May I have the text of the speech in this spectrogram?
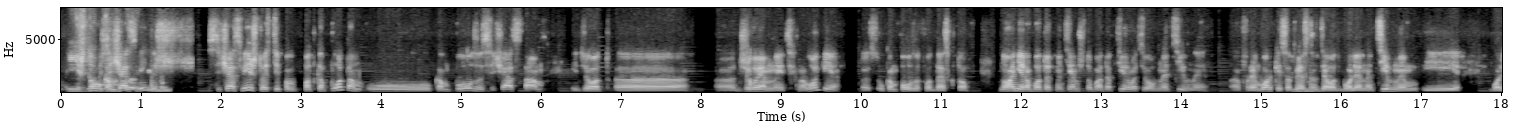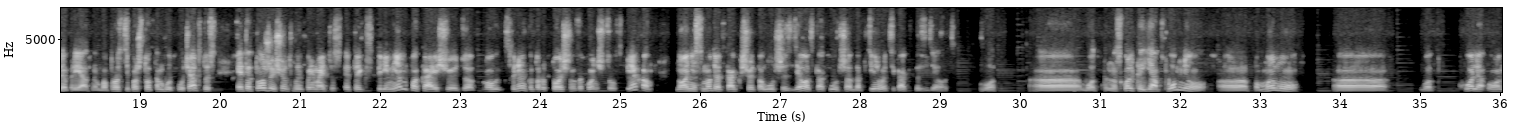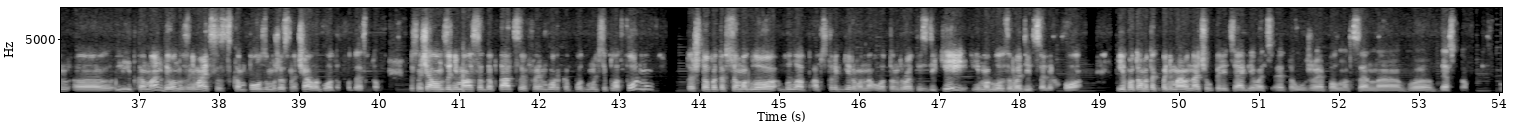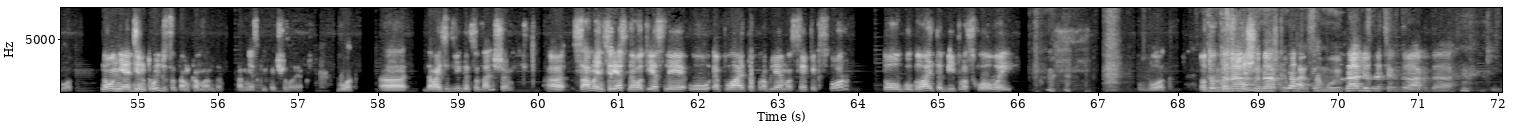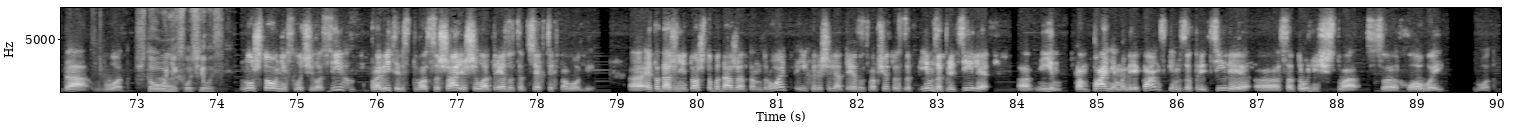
И что ну, сейчас видишь, сейчас видишь, то есть типа под капотом у Compose сейчас там идет э, э, GVM технологии, то есть у Compose for Desktop, но они работают над тем, чтобы адаптировать его в нативные э, фреймворки и, соответственно, mm-hmm. сделать более нативным и более приятным. Вопрос, типа, что там будет получаться, то есть это тоже еще, вы понимаете, это эксперимент пока еще идет, но эксперимент, который точно закончится успехом, но они смотрят, как еще это лучше сделать, как лучше адаптировать и как это сделать. Вот. А, вот. Насколько я помню, а, по-моему, а, вот Коля, он лид команды, он занимается с композом уже с начала года по desktop. То есть сначала он занимался адаптацией фреймворка под мультиплатформу, то есть чтобы это все могло было абстрагировано от Android SDK и могло заводиться легко. И потом, я так понимаю, он начал перетягивать это уже полноценно в desktop. Вот. Но он не один трудится, там команда, там несколько человек. Вот. Uh, давайте двигаться дальше. Uh, самое интересное, вот если у Apple это проблема с Epic Store, то у Google это битва с Huawei. Вот. Но тут ну, да, немножко да, про саму... да, без этих драк, да. Да, вот. Что у них случилось? Ну, что у них случилось? Их правительство США решило отрезать от всех технологий. Это даже не то, чтобы даже от Android, их решили отрезать вообще, то есть им запретили, не им, компаниям американским запретили сотрудничество с Huawei. Вот.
